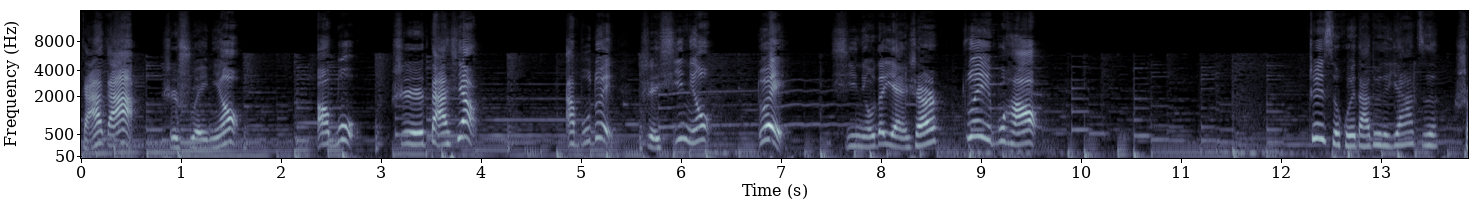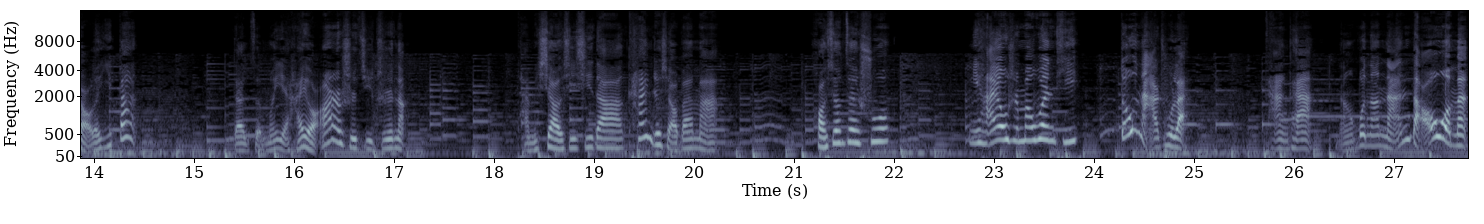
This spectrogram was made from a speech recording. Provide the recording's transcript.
嘎嘎是水牛，啊不是大象，啊不对是犀牛，对，犀牛的眼神最不好。这次回答对的鸭子少了一半，但怎么也还有二十几只呢。他们笑嘻嘻地看着小斑马，好像在说：“你还有什么问题，都拿出来。”看看能不能难倒我们？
